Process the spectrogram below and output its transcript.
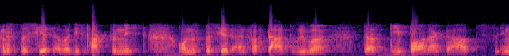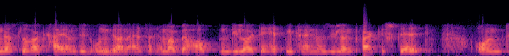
Das passiert aber de facto nicht und es passiert einfach darüber, dass die Border Guards in der Slowakei und in Ungarn einfach immer behaupten, die Leute hätten keinen Asylantrag gestellt. Und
